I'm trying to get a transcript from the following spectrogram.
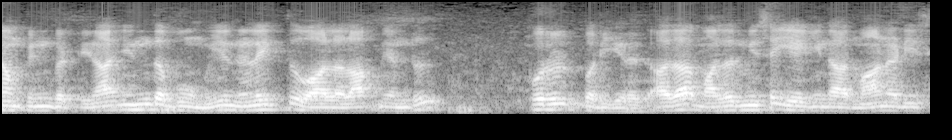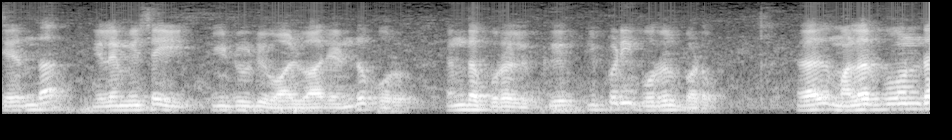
நாம் பின்பற்றினால் இந்த பூமியில் நிலைத்து வாழலாம் என்று பொருள் படுகிறது அதான் மலர்மிசை ஏகினார். மானடி சேர்ந்தால் நிலமிசை ஈடுடி வாழ்வார் என்று பொருள். எந்த குரலுக்கு இப்படி பொருள்படும்? அதாவது மலர் போன்ற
